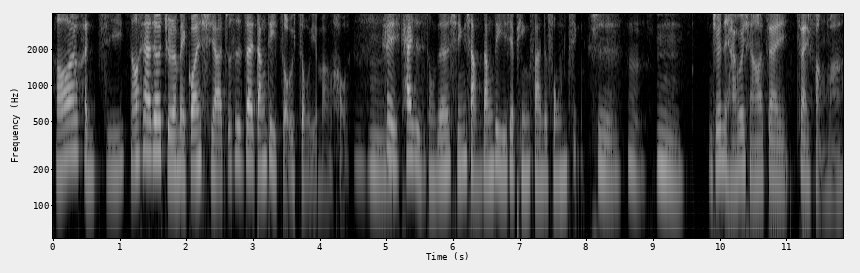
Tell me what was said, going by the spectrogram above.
然后很急。然后现在就觉得没关系啊，就是在当地走一走也蛮好的，嗯，可以开始懂得欣赏当地一些平凡的风景。是，嗯嗯，你觉得你还会想要再再访吗？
